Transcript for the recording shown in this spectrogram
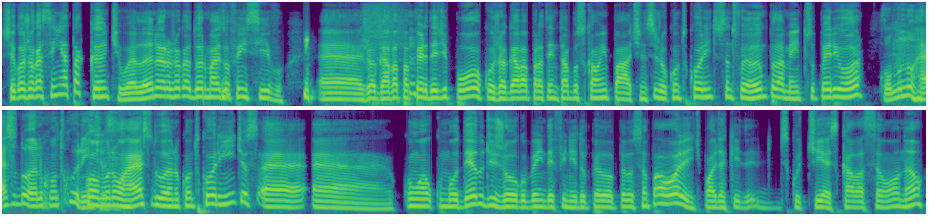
chegou a jogar sem atacante. O Elano era o jogador mais ofensivo. É, jogava para perder de pouco, jogava para tentar buscar um empate. Nesse jogo contra o Corinthians, o Santos foi amplamente superior. Como no resto do ano contra o Corinthians. Como no resto do ano contra o Corinthians, é, é, com, com o modelo de jogo bem definido pelo, pelo São Paulo. A gente pode aqui discutir a escalação ou não.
